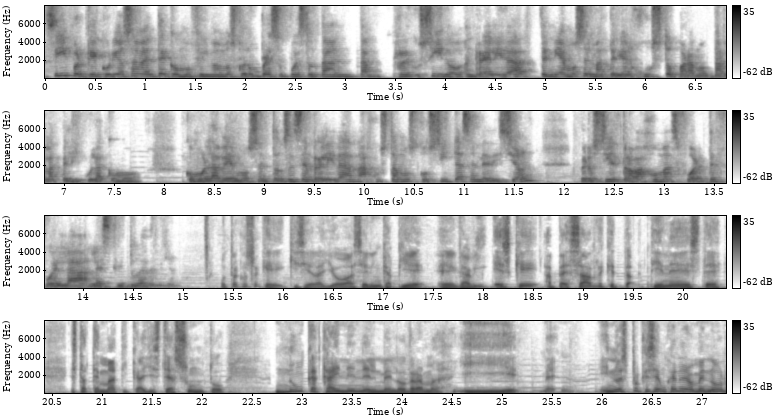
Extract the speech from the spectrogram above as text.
Sí, porque curiosamente como filmamos con un presupuesto tan, tan reducido, en realidad teníamos el material justo para montar la película como, como la vemos. Entonces en realidad ajustamos cositas en la edición, pero sí el trabajo más fuerte fue la, la escritura del guion. Otra cosa que quisiera yo hacer hincapié, eh, Gaby, es que a pesar de que tiene este, esta temática y este asunto, nunca caen en el melodrama y... Eh, y no es porque sea un género menor,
